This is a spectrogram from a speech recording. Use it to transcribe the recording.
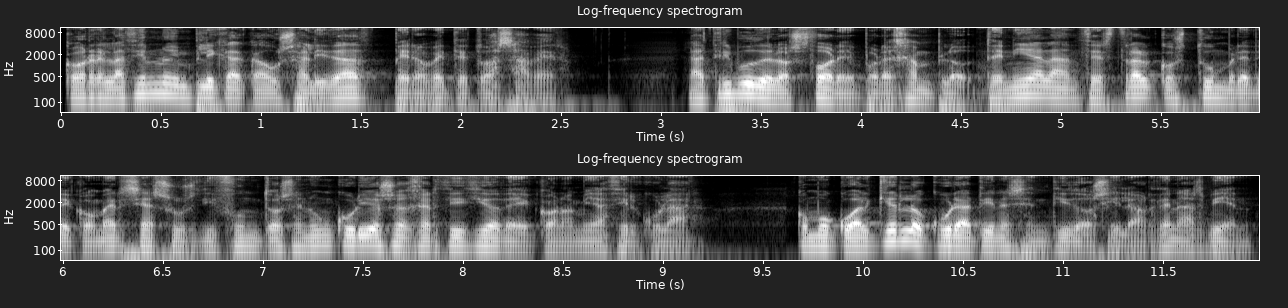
Correlación no implica causalidad, pero vete tú a saber. La tribu de los Fore, por ejemplo, tenía la ancestral costumbre de comerse a sus difuntos en un curioso ejercicio de economía circular. Como cualquier locura tiene sentido si la ordenas bien,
